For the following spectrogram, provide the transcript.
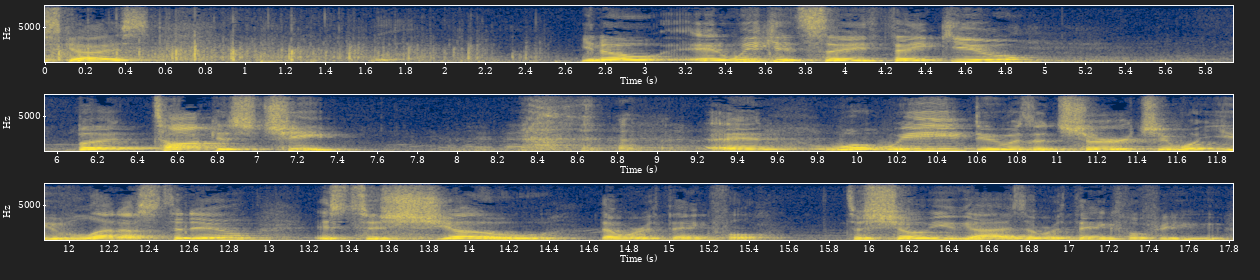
Thanks, guys. You know, and we could say thank you, but talk is cheap. and what we do as a church and what you've led us to do is to show that we're thankful. To show you guys that we're thankful for you.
